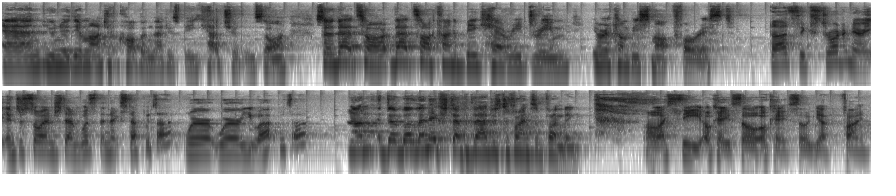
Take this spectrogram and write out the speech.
and you know the amount of carbon that is being captured and so on. So that's our that's our kind of big hairy dream, Iracambi Smart Forest. That's extraordinary. And just so I understand, what's the next step with that? Where where are you at with that? Um, the, well, the next step of that is to find some funding. Oh, I see. Okay, so okay, so yeah, fine.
